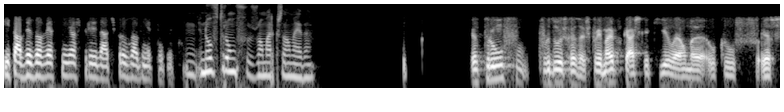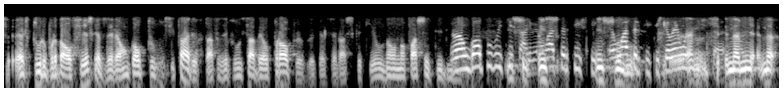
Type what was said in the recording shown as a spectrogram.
e talvez houvesse melhores prioridades para usar o dinheiro público. Hum, novo trunfo, João Marcos de Almeida. Eu trunfo por duas razões. Primeiro, porque acho que aquilo é uma, o que o, Arturo Bordal fez, quer dizer, é um golpe publicitário, está a fazer publicidade ele próprio, quer dizer, acho que aquilo não, não faz sentido. Não é um golpe publicitário, isso, é um ato artístico, é um ato artístico, ele é um artista. Na minha, na,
